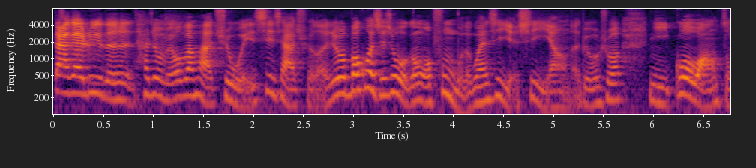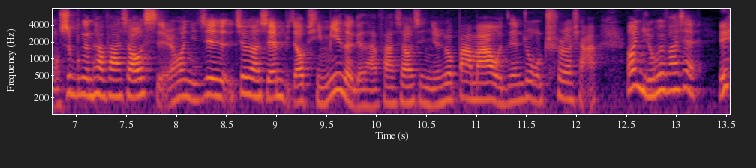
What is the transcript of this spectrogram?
大概率的它就没有办法去维系下去了。就包括其实我跟我父母的关系也是一样的，比如说你过。往总是不跟他发消息，然后你这这段时间比较频密的给他发消息，你就说爸妈，我今天中午吃了啥？然后你就会发现，诶，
